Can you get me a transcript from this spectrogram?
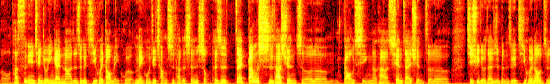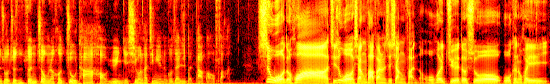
了。他四年前就应该拿着这个机会到美国，美国去尝试他的身手。但是在当时他选择了高薪，那他现在选择了继续留在日本的这个机会，那我只能说就是尊重，然后祝他好运，也希望他今年能够在日本大爆发。是我的话，其实我想法反而是相反的。我会觉得说，我可能会，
